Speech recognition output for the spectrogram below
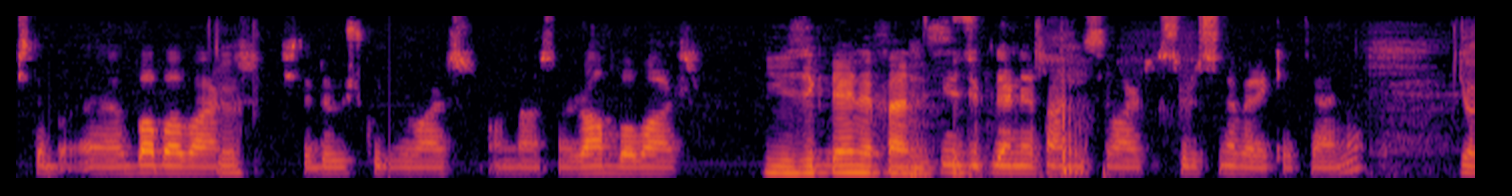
İşte e, Baba var, Evet. işte Dövüş Kulübü var, ondan sonra Rambo var, Yüzüklerin Efendisi. Yüzüklerin Efendisi var, sürüsüne bereket yani. Ya,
